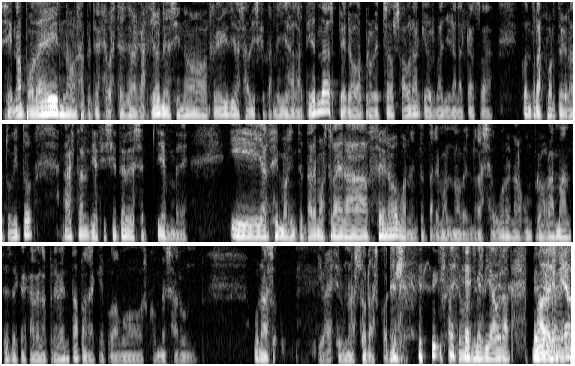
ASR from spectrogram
Si no podéis, no os apetece o estáis de vacaciones y no creéis, ya sabéis que también llegará a tiendas, pero aprovechaos ahora que os va a llegar a casa con transporte gratuito hasta el 17 de septiembre. Y ya decimos, intentaremos traer a cero, bueno, intentaremos, no, vendrá seguro en algún programa antes de que acabe la preventa para que podamos conversar un, unas, iba a decir unas horas con él. y hacemos media hora, media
